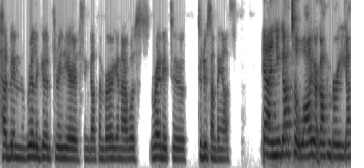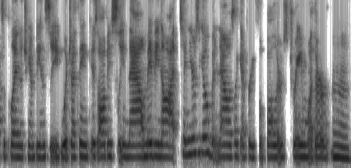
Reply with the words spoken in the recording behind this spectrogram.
had been really good three years in gothenburg and i was ready to to do something else Yeah, and you got to while you're at Gothenburg, you got to play in the Champions League, which I think is obviously now, maybe not 10 years ago, but now is like every footballer's dream, whether mm.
